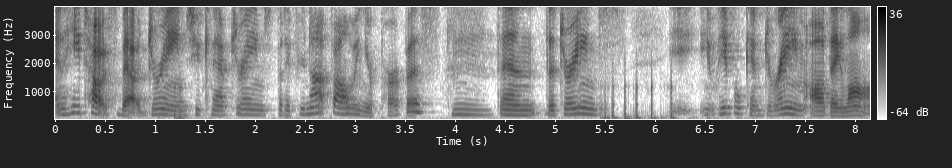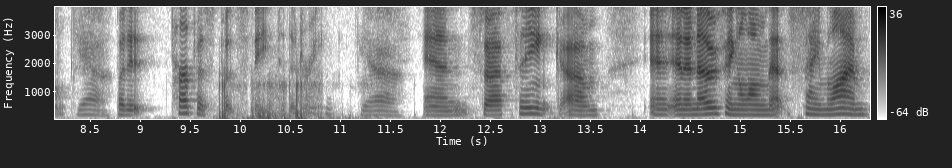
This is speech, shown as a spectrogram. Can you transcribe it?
And he talks about dreams. You can have dreams, but if you're not following your purpose, then the dreams, you, people can dream all day long, yeah, but it purpose puts feet to the dream. yeah, And so I think, um, and, and another thing along that same line,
